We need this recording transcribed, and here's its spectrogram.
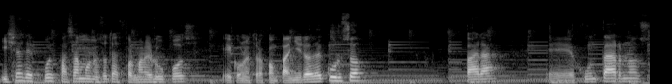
y ya después pasamos nosotros a formar grupos eh, con nuestros compañeros de curso para eh, juntarnos,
